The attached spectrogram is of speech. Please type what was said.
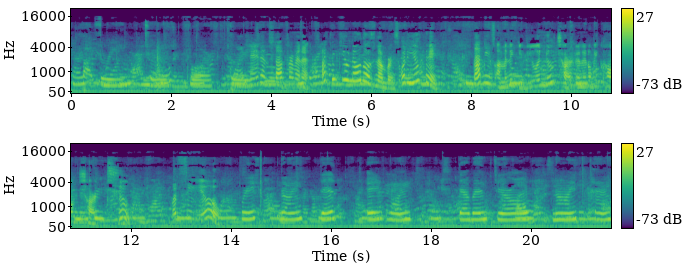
one, three, two, four, two. Kaden, stop for a minute. I think you know those numbers. What do you think? That means I'm going to give you a new chart, and it'll be called Chart 2. Let's see you. three, nine, six, eight, one, seven, zero, nine, ten,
